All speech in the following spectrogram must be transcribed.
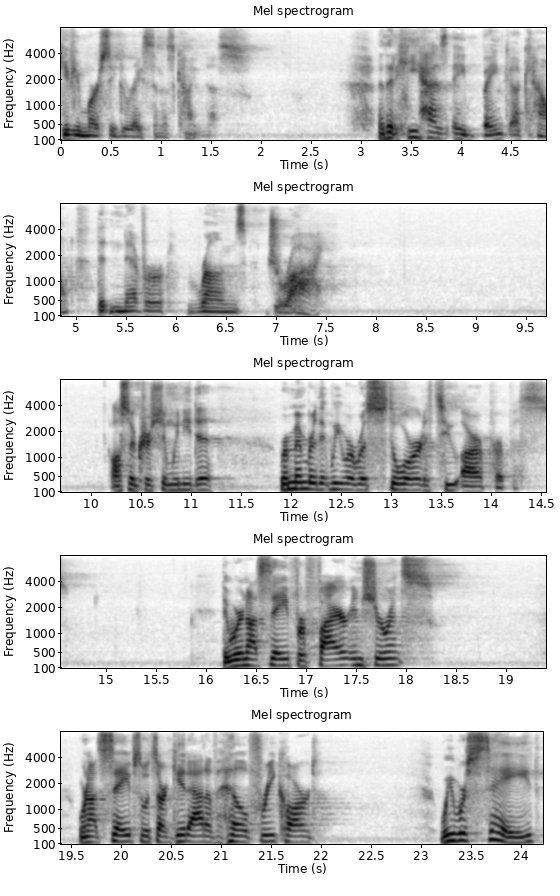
give you mercy, grace, and his kindness. And that he has a bank account that never runs dry. Also, Christian, we need to remember that we were restored to our purpose. That we're not saved for fire insurance. We're not saved so it's our get out of hell free card. We were saved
